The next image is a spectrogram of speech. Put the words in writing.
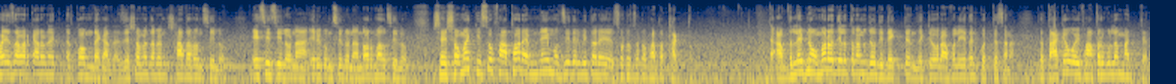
হয়ে যাওয়ার কারণে কম দেখা যায়। যে সময় ধরেন সাধারণ ছিল এসি ছিল না, এরকম ছিল না নর্মাল ছিল, সেই সময় কিছু পাথর এমনি মসজিদের ভিতরে ছোট ছোট পাথর থাকতো। তা আবদুল্লাহ ইবনে ওমর রদিল্লাহ যদি দেখতেন যে কেউ রাফল ইয়েদেন করতেছে না, তো তাকে ওই পাথরগুলো মারতেন।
